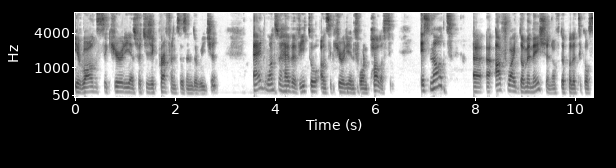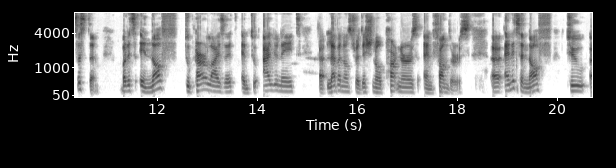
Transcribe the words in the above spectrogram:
Iran's security and strategic preferences in the region, and wants to have a veto on security and foreign policy. It's not an outright domination of the political system, but it's enough to paralyze it and to alienate uh, Lebanon's traditional partners and funders. Uh, and it's enough to uh,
